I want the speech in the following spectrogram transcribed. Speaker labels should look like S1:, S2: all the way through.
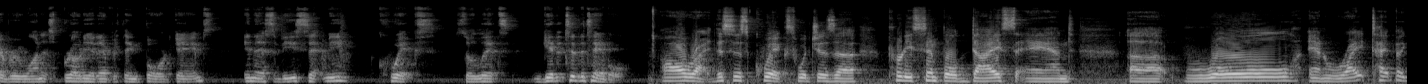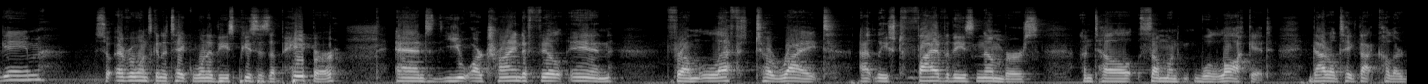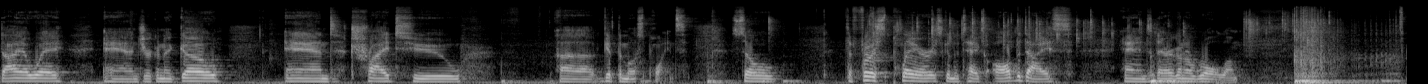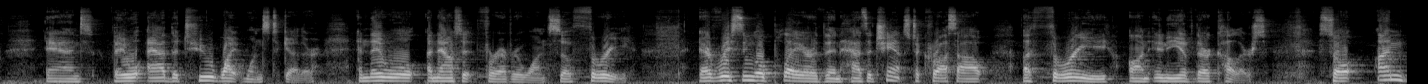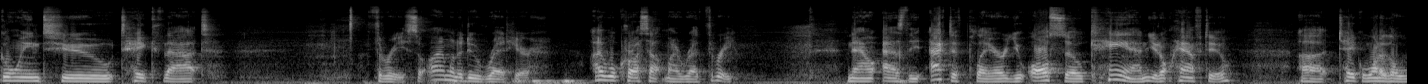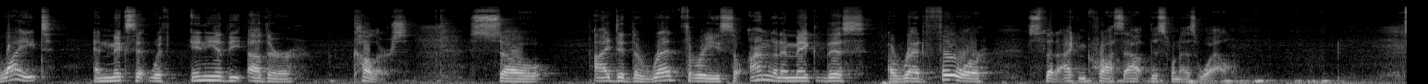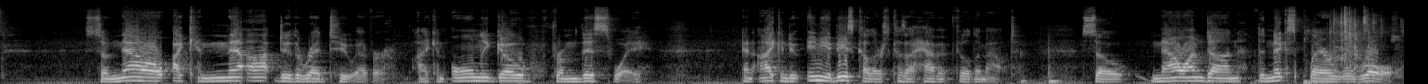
S1: Everyone, it's Brody at Everything Board Games. NSV sent me Qwixx. so let's get it to the table.
S2: All right, this is Qwixx, which is a pretty simple dice and uh, roll and write type of game. So everyone's going to take one of these pieces of paper, and you are trying to fill in from left to right at least five of these numbers until someone will lock it. That'll take that color die away, and you're to go and try to uh, get the most points. So the first player is to take all the dice and they're to roll them. And they will add the two white ones together and they will announce it for everyone. So three. Every single player then has a chance to cross out a three on any of their colors. So I'm going to take that three. So I'm going to do red here. I will cross out my red three. Now, as the active player, you also can, you don't have to, uh, take one of the white and mix it with any of the other colors. So I did the red three, so I'm going to make this a red four so that I can cross out this one as well. So now I cannot do the red two ever. I can only go from this way and I can do any of these colors because I haven't filled them out. So now I'm done. The next player will roll.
